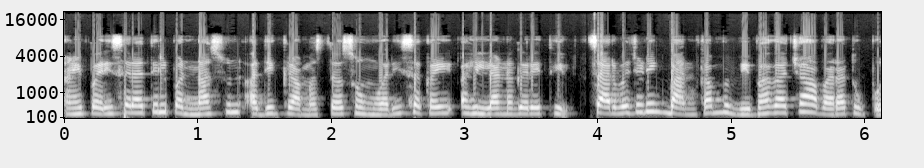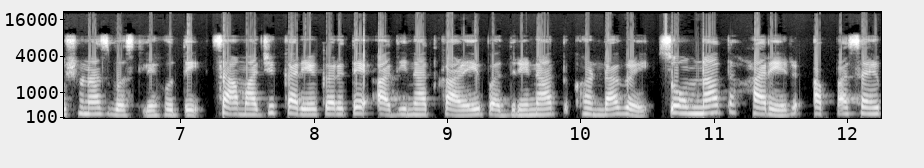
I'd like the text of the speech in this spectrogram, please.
आणि परिसरातील पन्नासहून अधिक ग्रामस्थ सोमवारी सकाळी अहिल्यानगर येथील सार्वजनिक बांधकाम विभागाच्या आवारात उपोषणास बसले होते. सामाजिक कार्यकर्ते आदिनाथ काळे बद्रीनाथ खंडागळे सोमनाथ हारेर अप्पासाहेब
